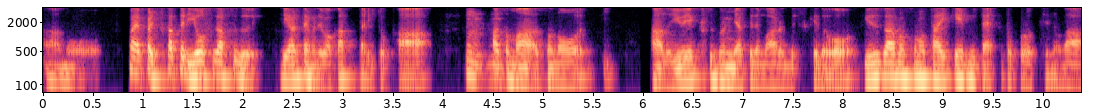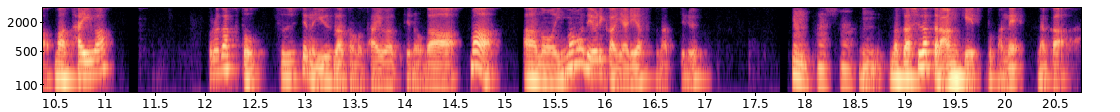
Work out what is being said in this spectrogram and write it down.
あの、まあやっぱり使ってる様子がすぐリアルタイムで分かったりとか、うんうんあとまあその、あの UX 文脈でもあるんですけど、ユーザーのその体験みたいなところっていうのが、まあ対話、プロダクトを通じてのユーザーとの対話っていうのが、まあ、あの、今までよりかはやりやすくなってる。うんうんうん。うん。まあ、雑誌だったらアンケートとかね、なんか、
